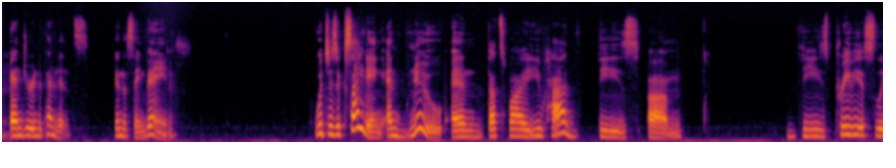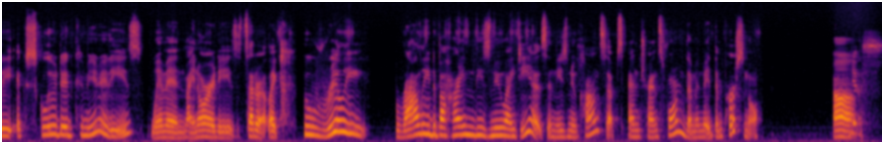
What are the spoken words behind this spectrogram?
Mm. and your independence in the same vein yes which is exciting and new and that's why you had these um, these previously excluded communities women minorities etc like who really rallied behind these new ideas and these new concepts and transformed them and made them personal. Um, yes.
